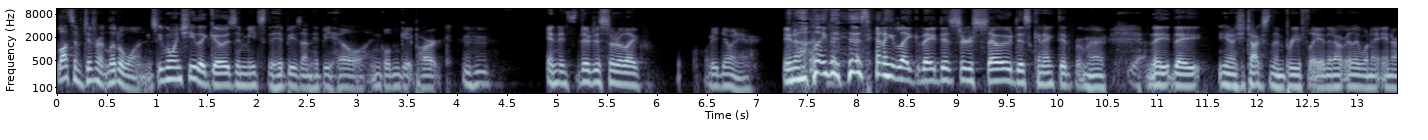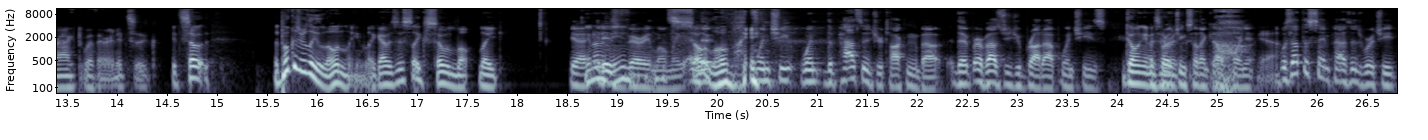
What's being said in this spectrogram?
lots of different little ones. Even when she like goes and meets the hippies on Hippie Hill in Golden Gate Park, Mhm. and it's they're just sort of like, "What are you doing here?" You know, like this kind of like they just are so disconnected from her. Yeah. And they they you know she talks to them briefly, and they don't really want to interact with her, and it's it's so. The book is really lonely. Like I was just like so lo- like yeah, You know it what I is mean? very It's lonely. so there- lonely. when she when the passage you're talking about, the passage you brought up when she's going into approaching Southern California. Oh, yeah. Was that the same passage where she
